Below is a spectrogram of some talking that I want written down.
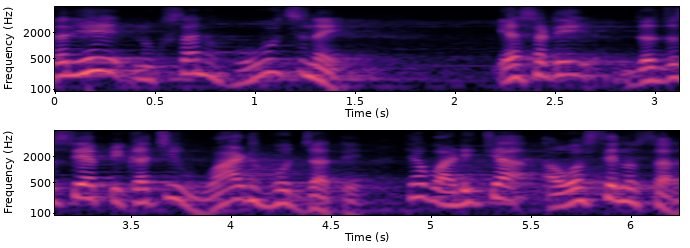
तर हे नुकसान होऊच नये. यासाठी जसजसे या पिकाची वाढ होत जाते त्या वाढीच्या अवस्थेनुसार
